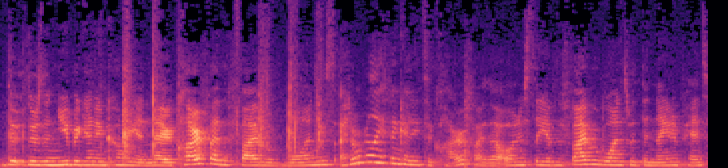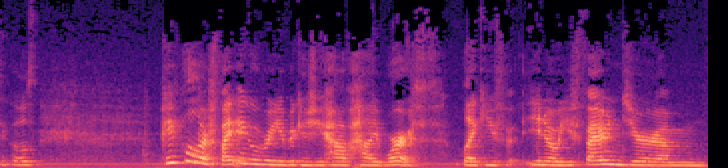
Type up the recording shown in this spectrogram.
there's a new beginning coming in now. Clarify the Five of Wands. I don't really think I need to clarify that, honestly. You have the Five of Wands with the Nine of Pentacles. People are fighting over you because you have high worth. Like you've, you know, you found your um,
